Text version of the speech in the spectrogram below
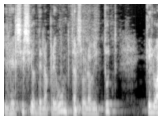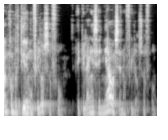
y el ejercicio de la pregunta sobre la virtud que lo han convertido en un filósofo, el que le han enseñado a ser un filósofo.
